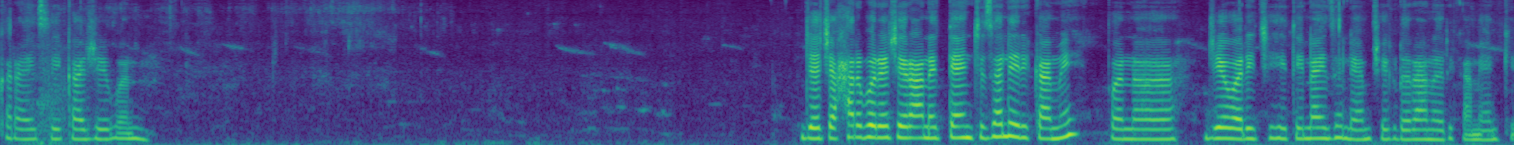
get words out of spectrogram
करायचंय का जेवण? ज्याच्या हरभऱ्याचे रान आहेत त्यांचे झाले रिकामे पण जेवारीचे हे ते नाही झाले आमच्या इकडं राहणार रिकामे आणखी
